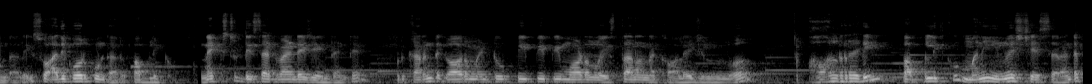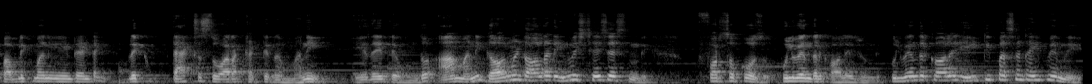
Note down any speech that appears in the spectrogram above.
ఉండాలి. సో అది కోరుకుంటారు పబ్లిక్ నెక్స్ట్ డిసడ్వాంటేజ్ ఏంటంటే ఇప్పుడు కరెంట్ గవర్నమెంట్ పీపీపీ మోడల్లో ఇస్తానన్న కాలేజీలలో ఆల్రెడీ పబ్లిక్ మనీ ఇన్వెస్ట్ చేశారు. అంటే పబ్లిక్ మనీ ఏంటంటే పబ్లిక్ ట్యాక్సెస్ ద్వారా కట్టిన మనీ ఏదైతే ఉందో ఆ మనీ గవర్నమెంట్ ఆల్రెడీ ఇన్వెస్ట్ చేసేసింది. ఫర్ సపోజ్ పులివెందర్ కాలేజ్ ఉంది. పులివెందర్ కాలేజ్ ఎయిటీ పర్సెంట్ అయిపోయింది.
